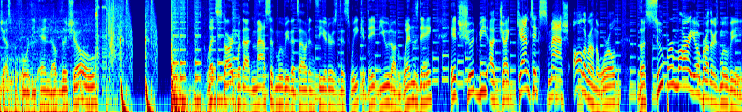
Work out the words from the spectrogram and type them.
just before the end of the show. Let's start with that massive movie that's out in theaters this week. It debuted on Wednesday. It should be a gigantic smash all around the world. The Super Mario Brothers movie.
